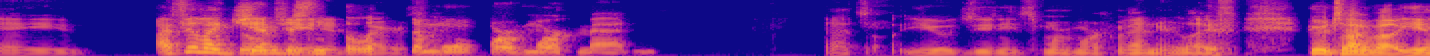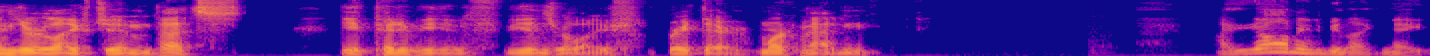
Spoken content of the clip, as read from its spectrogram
a I feel like Jim just needs to listen to more of Mark Madden. that's you. You need some more Mark Madden in your life. If you would talk about Yinzer life, Jim, that's the epitome of Yinzer life right there. Mark Madden. Uh, Y'all need to be like Nate.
